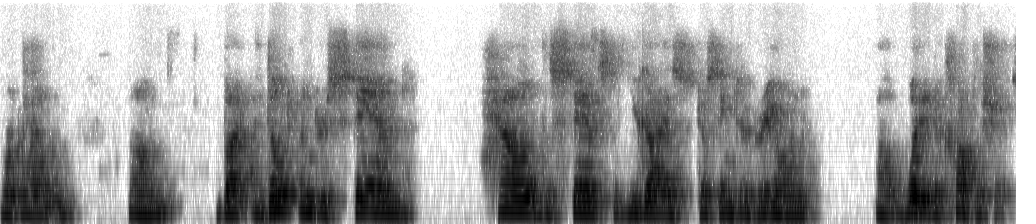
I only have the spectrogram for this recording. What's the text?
work around them. Um, but I don't understand how the stance that you guys just seem to agree on, uh, what it accomplishes.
